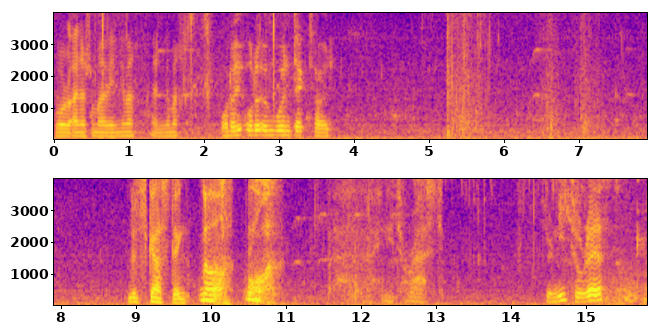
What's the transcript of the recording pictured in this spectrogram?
wohl einer schon mal wen gemacht, einen gemacht. Oder, oder irgendwo entdeckt halt. Disgusting. Ugh. Ugh. I need to rest. You need to rest. Okay.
